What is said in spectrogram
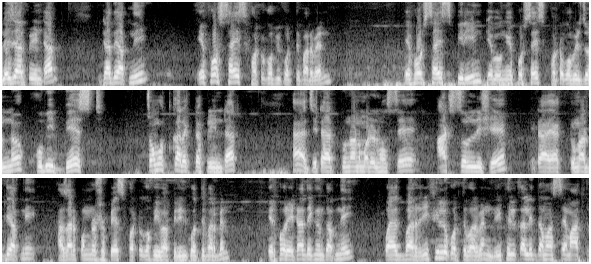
লেজার প্রিন্টার এটা দিয়ে আপনি এ ফোর সাইজ ফটোকপি করতে পারবেন। এ ফোর সাইজ প্রিন্ট এবং এ ফোর সাইজ ফটোকপির জন্য খুবই বেস্ট চমৎকার একটা প্রিন্টার হ্যাঁ যেটা টুনার মডেল হচ্ছে আটচল্লিশে। এটা এক টোনার দিয়ে আপনি হাজার পনেরোশো পেজ ফটোকপি বা প্রিন্ট করতে পারবেন। এরপর এটাতে কিন্তু আপনি কয়েকবার রিফিলও করতে পারবেন। রিফিল কালির দাম আসছে মাত্র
